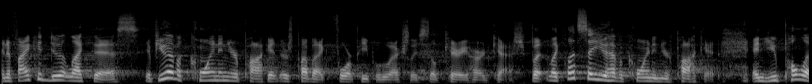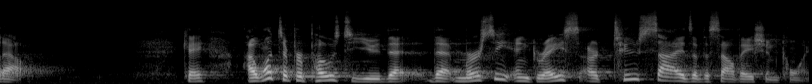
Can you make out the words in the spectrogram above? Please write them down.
And if I could do it like this, if you have a coin in your pocket, there's probably like four people who actually still carry hard cash. But like let's say you have a coin in your pocket and you pull it out. Okay? I want to propose to you that, that mercy and grace are two sides of the salvation coin.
